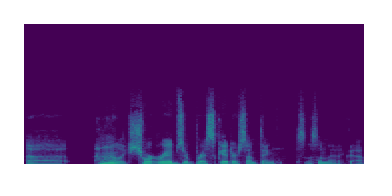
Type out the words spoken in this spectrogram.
uh I don't know like short ribs or brisket or something so something like that.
